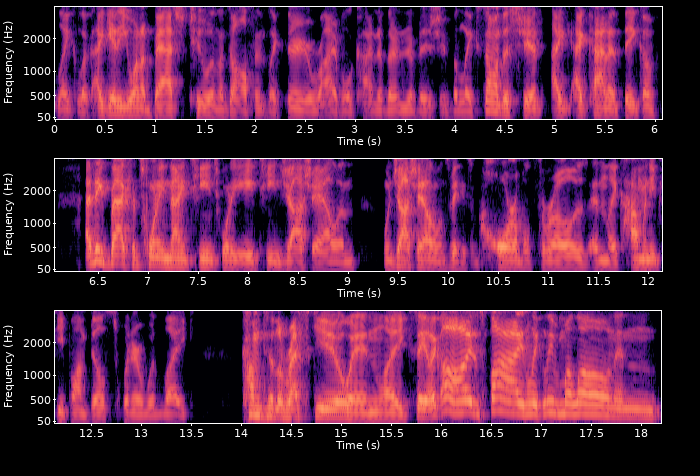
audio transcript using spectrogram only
like. Look, I get it. You want to bash Tua and the Dolphins, like they're your rival, kind of. They're in the division, but like some of the shit, I I kind of think of. I think back to 2019, 2018, Josh Allen when Josh Allen was making some horrible throws, and like how many people on Bill's Twitter would like come to the rescue and like say like, "Oh, it's fine, like leave him alone." And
